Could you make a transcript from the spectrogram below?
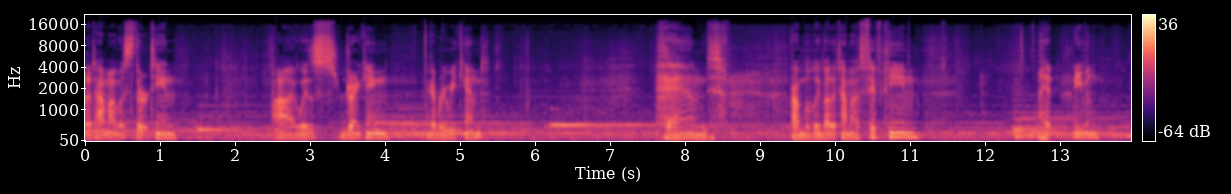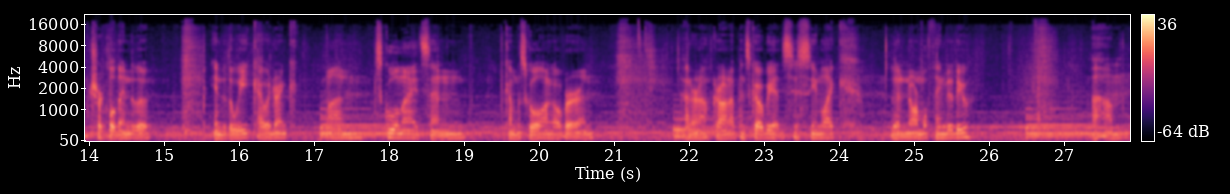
By the time I was 13, I was drinking every weekend. And probably by the time I was 15, it even trickled into the into the week. I would drink on school nights and come to school hungover, and I don't know. Growing up in Scobey, it just seemed like the normal thing to do. Um,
